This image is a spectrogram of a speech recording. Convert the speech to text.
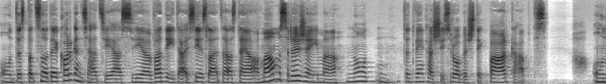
Un tas pats notiek organizācijās. Ja vadītājs ieslēdzās tajā mammas režīmā, nu, tad vienkārši šīs robežas tiek pārkāptas. Un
